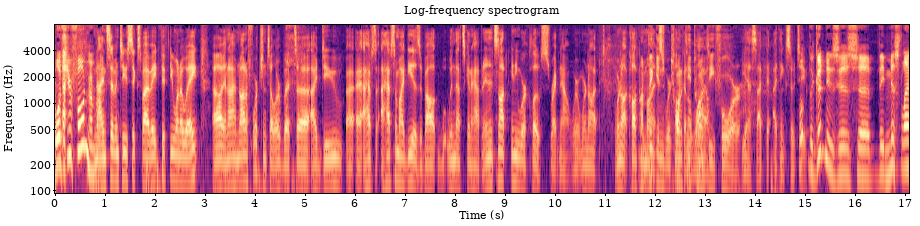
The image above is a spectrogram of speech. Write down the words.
What's your phone number? 972-658-5108 uh, and i'm not a fortune teller but uh, i do I, I have i have some ideas about w- when that's going to happen and it's not anywhere close right now we're, we're not we're not talking I'm months we're talking a while 2024. yes i, th- I think so too Well, the good news is uh, they missed last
